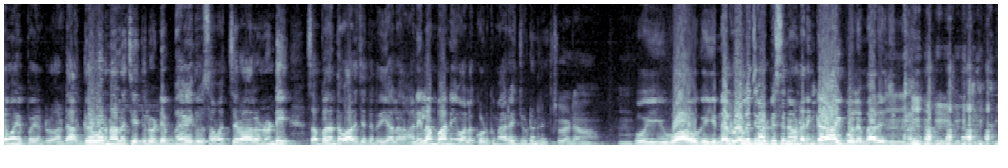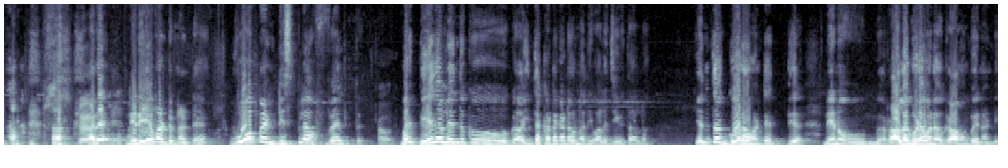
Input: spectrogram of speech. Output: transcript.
ఏమైపోయినరు? అంటే అగ్రవర్ణాల చేతిలో డెబ్బై ఐదు సంవత్సరాల నుండి సంపద అంతా వాళ్ళ చేతి ఇవాళ అనిల్ అంబానీ వాళ్ళ కొడుకు మ్యారేజ్ చూడండి. చూడండి. ఓ ఈ నెల రోజుల నుంచి నడిపిస్తూనే ఉన్నాను ఇంకా ఆగిపోలేదు మ్యారేజ్ అంటే నేను ఏమంటున్నా అంటే ఓపెన్ డిస్ప్లే ఆఫ్ వెల్త్. మరి పేదలు ఎందుకు ఇంత కటకట ఉన్నది వాళ్ళ జీవితాల్లో? ఎంత ఘోరం అంటే నేను రాళ్ళగూడెం అనే గ్రామం పోయినండి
